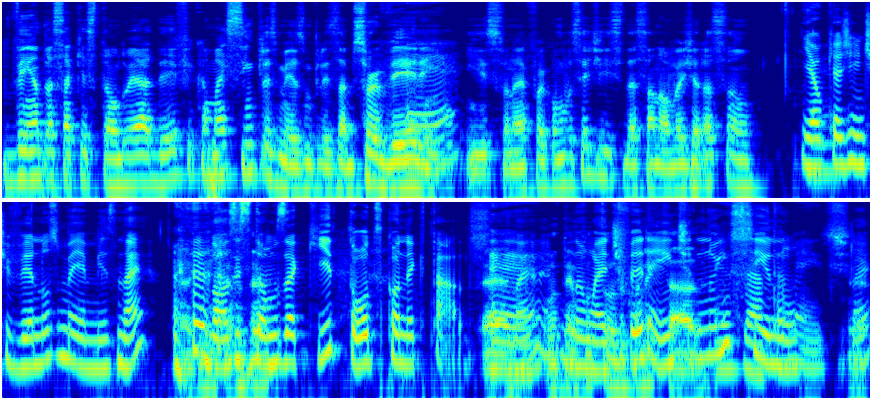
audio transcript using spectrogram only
vendo essa questão do EAD, fica mais simples mesmo para eles absorverem É. isso, né? Foi como você disse, dessa nova geração. E é o que a gente vê nos memes, né? A Nós estamos aqui todos conectados, É, né? o tempo Não é diferente conectado. no ensino. Exatamente. né?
